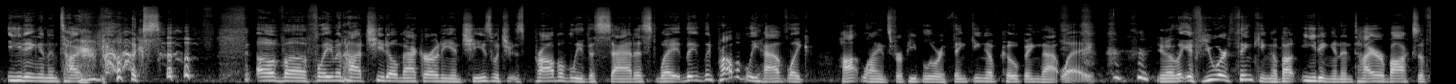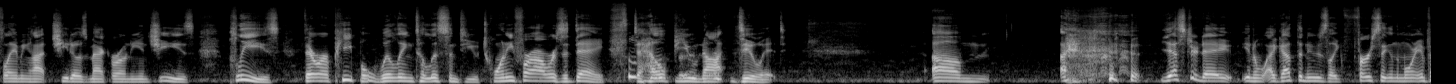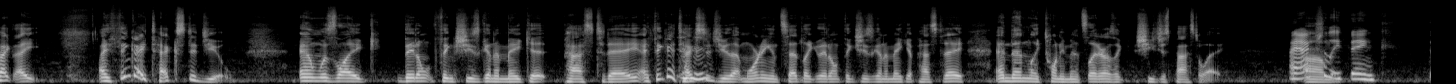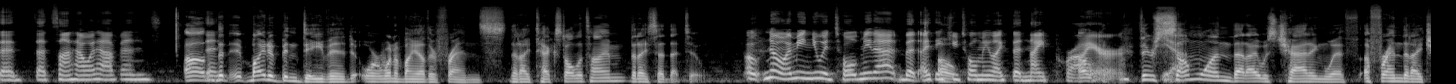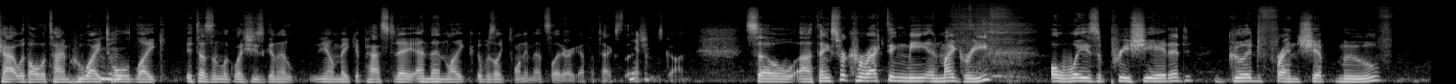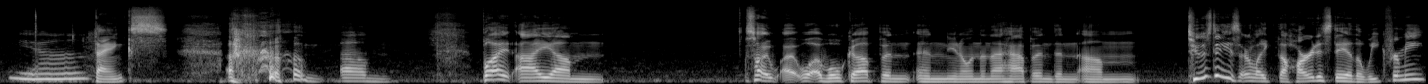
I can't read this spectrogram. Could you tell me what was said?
eating an entire box of, of uh, flaming hot Cheeto macaroni and cheese, which is probably the saddest way. They they probably have like hotlines for people who are thinking of coping that way. you know, like if you are thinking about eating an entire box of flaming hot Cheetos macaroni and cheese, please, there are people willing to listen to you 24 hours a day to help you not do it. Um I, yesterday, you know, I got the news like first thing in the morning. In fact, I I think I texted you and was like they don't think she's going to make it past today. I think I texted you that morning and said like they don't think she's going to make it past today. And then like 20 minutes later I was like she just passed away. I actually think that that's not how it happens. Um, Then- then it might have been David or one of my other friends that I text all the time that I said that to. Oh no, I mean you had told me that, but I think Oh. you told me like the night prior. Okay. There's Yeah. someone that I was chatting with, a friend that I chat with all the time, who I Mhm. told like it doesn't look like she's gonna, you know, make it past today. And then like it was like 20 minutes later, I got the text that Yeah. she was gone. So uh, thanks for correcting me in my grief. Always appreciated. Good friendship move. Yeah. Thanks. um, but I um. So I, I I woke up and and you know and then that happened and um Tuesdays are like the hardest day of the week for me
